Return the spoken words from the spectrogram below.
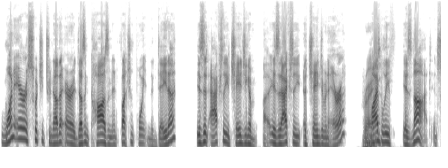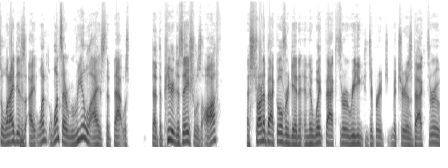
one era is switching to another era doesn't cause an inflection point in the data, is it actually a changing of, uh, is it actually a change of an era? Right. My belief is not. And so what I did is I, once, once I realized that that was, that the periodization was off, I started back over again and then went back through reading contemporary materials back through.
